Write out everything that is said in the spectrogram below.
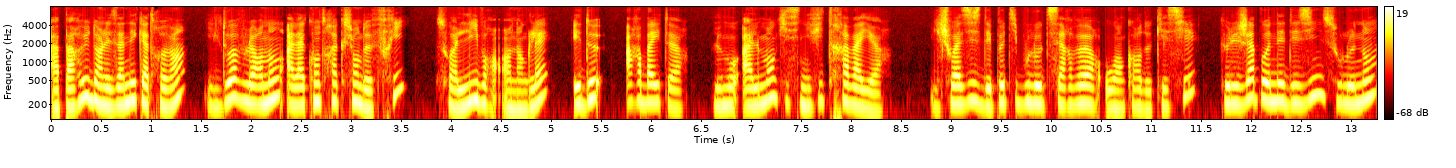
Apparus dans les années 80, ils doivent leur nom à la contraction de free, soit libre en anglais, et de Arbeiter, le mot allemand qui signifie travailleur. Ils choisissent des petits boulots de serveur ou encore de caissier que les japonais désignent sous le nom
